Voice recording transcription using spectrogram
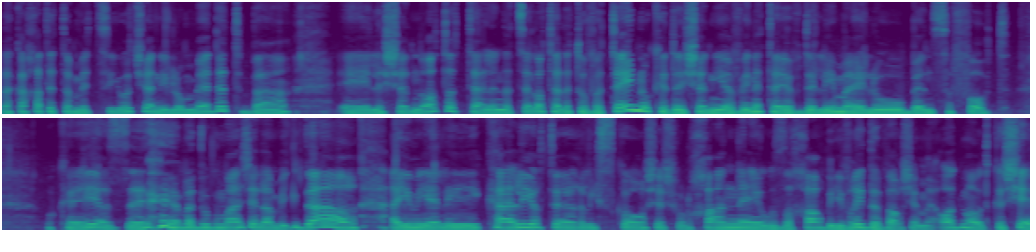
לקחת את המציאות שאני לומדת בה, לשנות אותה, לנצל אותה לטובתנו, כדי שאני אבין את ההבדלים האלו בין שפות. אוקיי? אז אה, בדוגמה של המגדר, האם יהיה לי קל יותר לזכור ששולחן אה, הוא זכר בעברית, דבר שמאוד מאוד קשה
